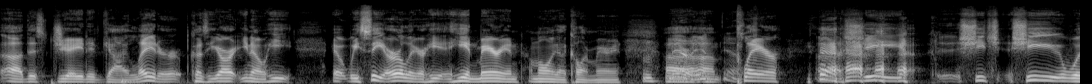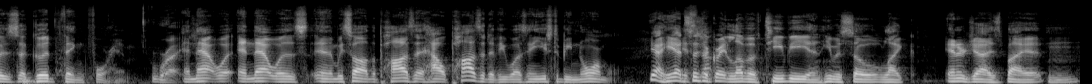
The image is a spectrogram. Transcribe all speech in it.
uh, this jaded guy later because he are you know he uh, we see earlier he he and Marion I'm only gonna call her Marion, uh, Marion, yeah. Claire. Uh, she she she was a good thing for him. Right. And that was and that was and we saw the positive how positive he was and he used to be normal. Yeah, he had It's such a great love of TV, and he was so like energized by it, and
